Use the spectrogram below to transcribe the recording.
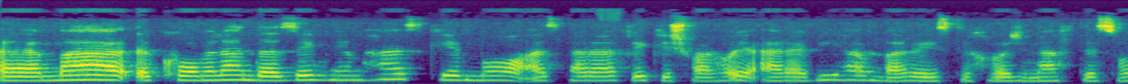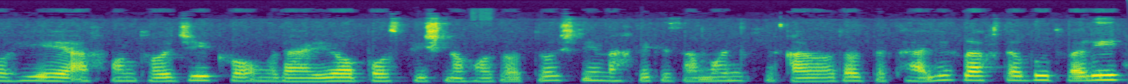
ما کاملا در ذهنم هست که ما از طرف کشورهای عربی هم برای استخراج نفت ساحی افغان تاجیک و دریا باز پیشنهادات داشتیم وقتی که زمانی که قرارداد به تعلیق رفته بود ولی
